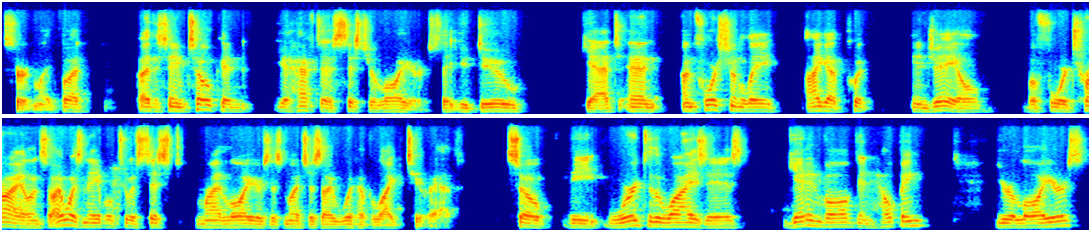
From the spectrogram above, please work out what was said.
certainly. But by the same token, you have to assist your lawyers that you do get. And unfortunately, I got put in jail before trial. And so I wasn't able to assist my lawyers as much as I would have liked to have. So the word to the wise is get involved in helping your lawyers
